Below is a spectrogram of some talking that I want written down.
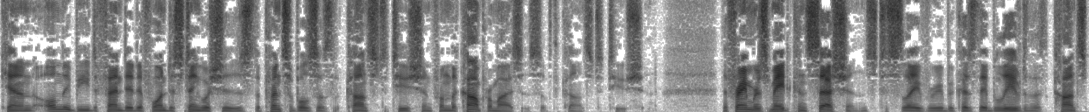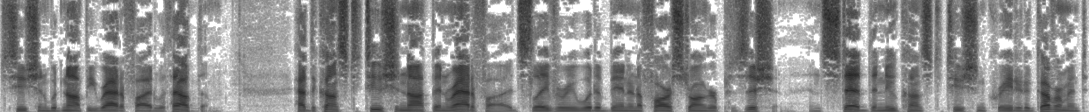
can only be defended if one distinguishes the principles of the Constitution from the compromises of the Constitution. The framers made concessions to slavery because they believed that the Constitution would not be ratified without them. Had the Constitution not been ratified, slavery would have been in a far stronger position. Instead, the new Constitution created a government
